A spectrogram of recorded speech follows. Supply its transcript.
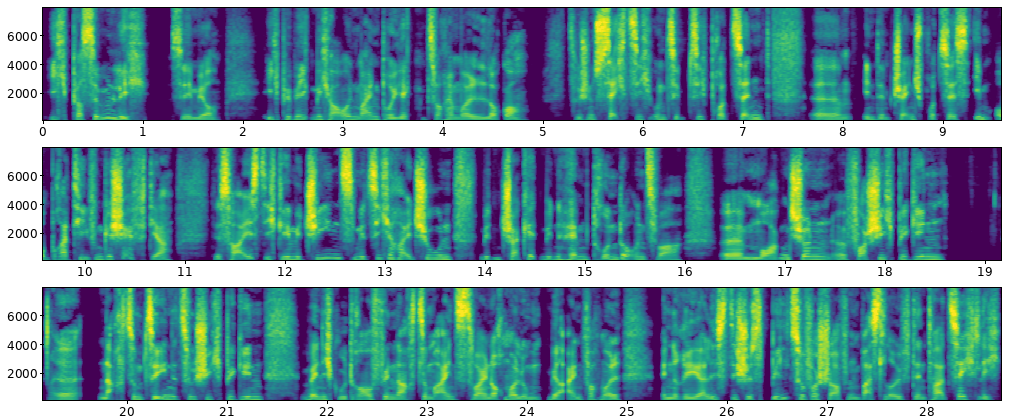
ich persönlich sehe mir, ich bewege mich auch in meinen Projekten, sag ich mal, locker zwischen 60 und 70 Prozent äh, in dem Change-Prozess im operativen Geschäft. Ja, das heißt, ich gehe mit Jeans, mit Sicherheitsschuhen, mit einem Jackett, mit einem Hemd runter und zwar äh, morgens schon äh, vor Schichtbeginn äh, nachts um 10 zu Schichtbeginn, wenn ich gut drauf bin, nachts um 1, 2 nochmal, um mir einfach mal ein realistisches Bild zu verschaffen, was läuft denn tatsächlich.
